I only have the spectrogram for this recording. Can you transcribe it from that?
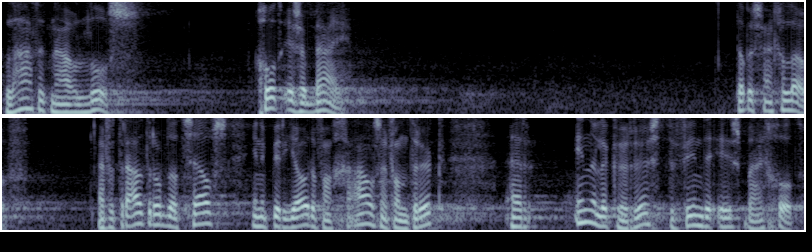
Laat het nou los. God is erbij. Dat is zijn geloof. Hij vertrouwt erop dat zelfs in een periode van chaos en van druk er innerlijke rust te vinden is bij God.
